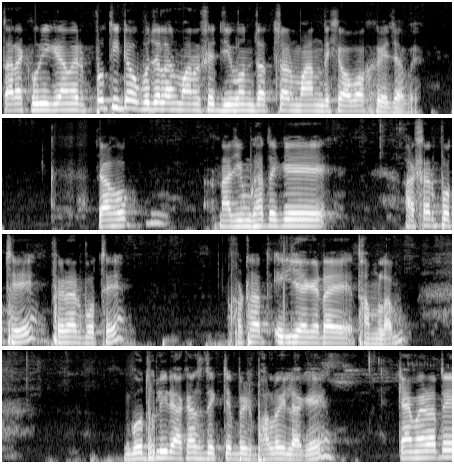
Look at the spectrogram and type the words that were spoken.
তারা কুড়িগ্রামের প্রতিটা উপজেলার মানুষের জীবনযাত্রার মান দেখে অবাক হয়ে যাবে। যা হোক নাজিমঘা থেকে আসার পথে, ফেরার পথে হঠাৎ এই জায়গাটায় থামলাম। গোধূলির আকাশ দেখতে বেশ ভালোই লাগে। ক্যামেরাতে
